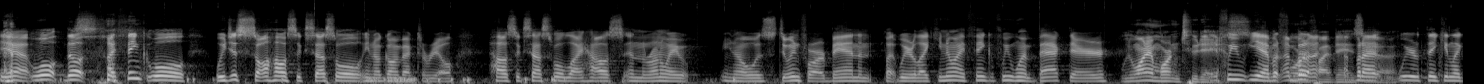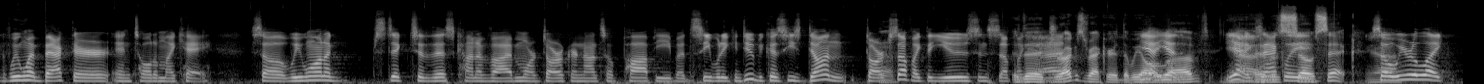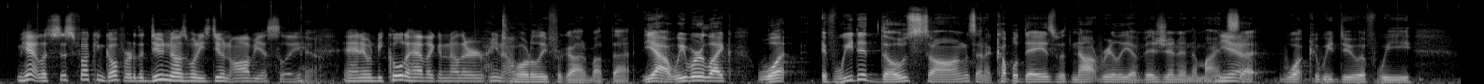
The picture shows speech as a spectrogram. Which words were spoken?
yeah. Well, the, I think well, we just saw how successful, you know, going back to real, how successful Lighthouse and the Runaway, you know, was doing for our band. And but we were like, you know, I think if we went back there, We wanted more than two days. if we yeah, but four but or five days. but yeah. I, we were thinking like if we went back there and told him like, hey, so we want to stick to this kind of vibe, more darker, not so poppy, but see what he can do because he's done dark Yeah. stuff like the used and stuff like that. the drugs record that we Yeah, all yeah. loved. Yeah, Yeah. exactly. It was so sick. So we were like, yeah, let's just fucking go for it. The dude knows what he's doing, obviously. Yeah. And it would be cool to have like another, you know. Totally forgot about that. Yeah, we were like, what if we did those songs in a couple days with not really a vision and a mindset? Yeah. What could we do if we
